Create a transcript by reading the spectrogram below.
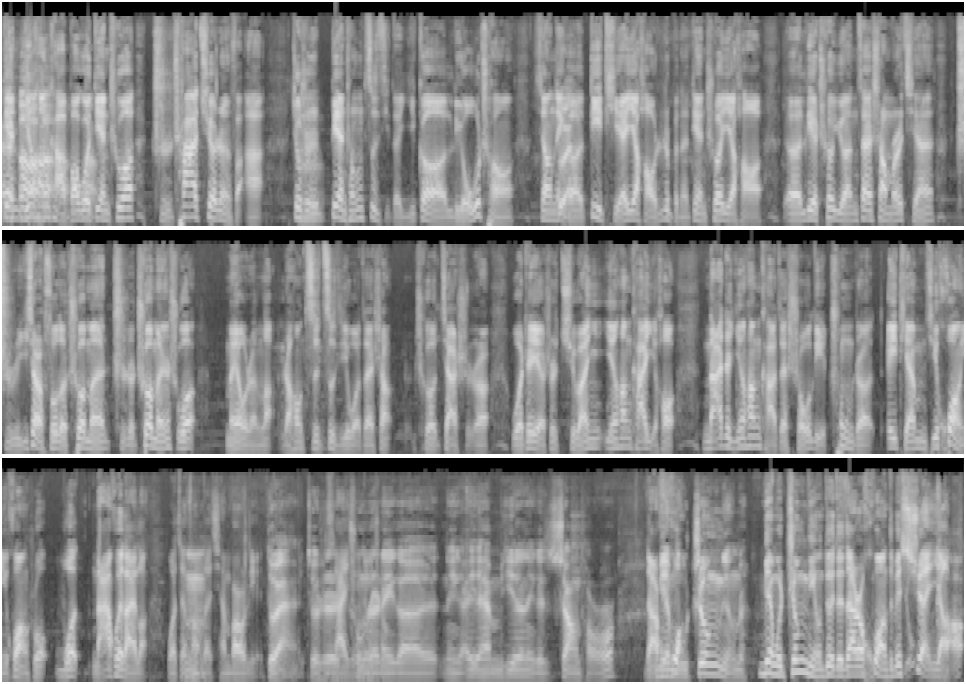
电银行卡 包括电车只差确认法，就是变成自己的一个流程。像那个地铁也好，日本的电车也好，呃，列车员在上门前指一下所有的车门，指着车门说没有人了，然后自自己我再上。车驾驶，我这也是取完银行卡以后，拿着银行卡在手里，冲着 ATM 机晃一晃，说我拿回来了，我再放在钱包里。对，就是冲着那个那个 ATM 机的那个摄像头，面目狰狞的，面目狰狞，对对，在那晃，特别炫耀。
